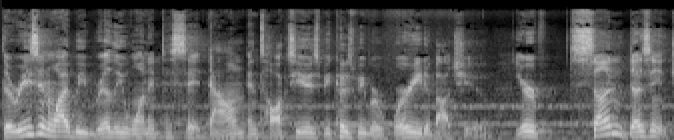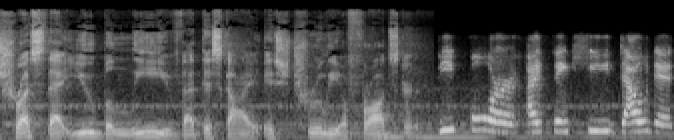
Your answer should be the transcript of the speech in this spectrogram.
The reason why we really wanted to sit down and talk to you is because we were worried about you. Your son doesn't trust that you believe that this guy is truly a fraudster. Before, I think he doubted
